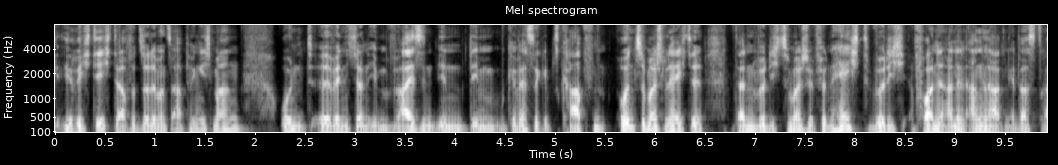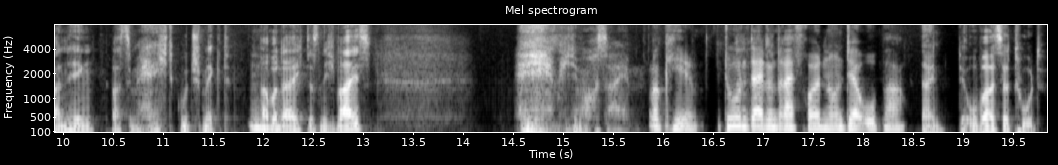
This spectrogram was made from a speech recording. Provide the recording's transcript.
richtig, davon sollte man es abhängig machen. Und äh, wenn ich dann eben weiß, in, in dem Gewässer gibt's Karpfen und zum Beispiel Hechte, dann würde ich zum Beispiel für einen Hecht, würde ich vorne an den Angelhaken etwas dranhängen, was dem Hecht gut schmeckt. Aber da ich das nicht weiß, hey, wie dem auch sei. Okay, du und deine drei Freunde und der Opa. Nein, der Opa ist ja tot.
